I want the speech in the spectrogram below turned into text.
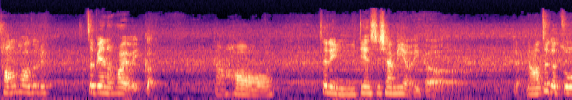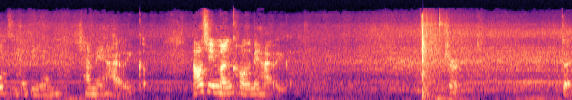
床头这边这边的话有一个，然后这里电视下面有一个，对，然后这个桌子这边下面还有一个，然后其实门口那边还有一个，这儿，对，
